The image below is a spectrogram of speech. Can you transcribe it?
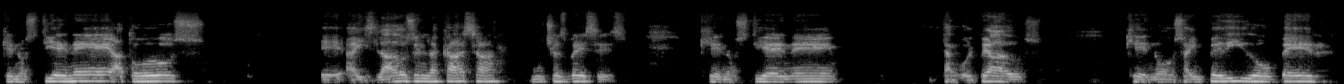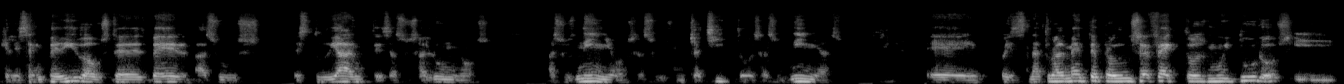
que nos tiene a todos eh, aislados en la casa muchas veces, que nos tiene tan golpeados, que nos ha impedido ver, que les ha impedido a ustedes ver a sus estudiantes, a sus alumnos, a sus niños, a sus muchachitos, a sus niñas, eh, pues naturalmente produce efectos muy duros y,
